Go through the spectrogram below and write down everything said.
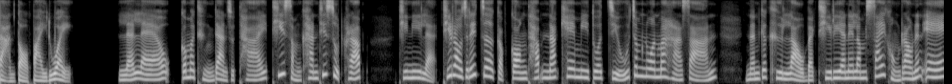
ด่านต่อไปด้วย และแล้วก็มาถึงด่านสุดท้ายที่สำคัญที่สุดครับ ที่นี่แหละที่เราจะได้เจอกับกองทัพนักเคมีตัวจิ๋วจำนวนมหาศาล นั่นก็คือเหล่าแบคทีเรียในลำไส้ของเรานั่นเอง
